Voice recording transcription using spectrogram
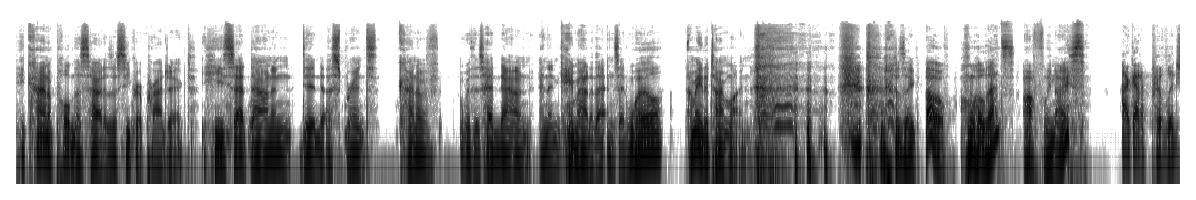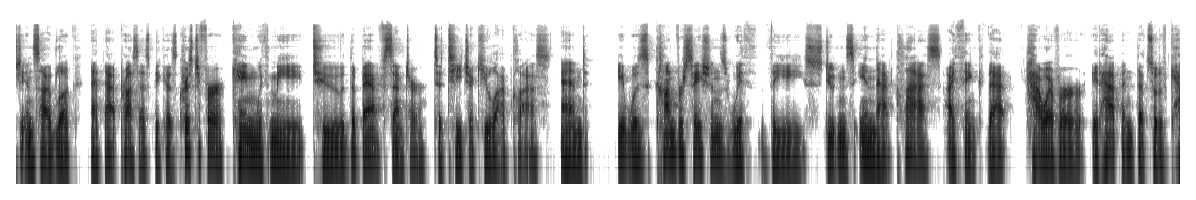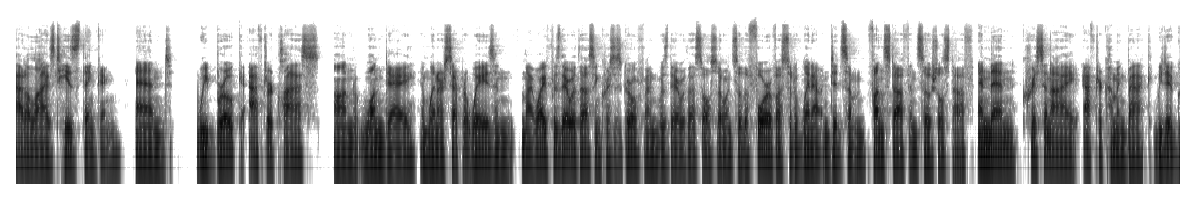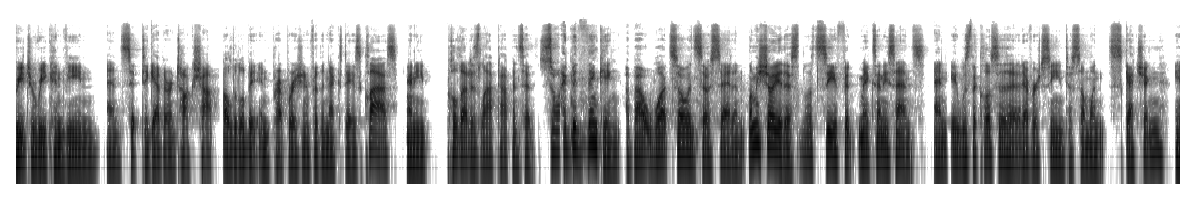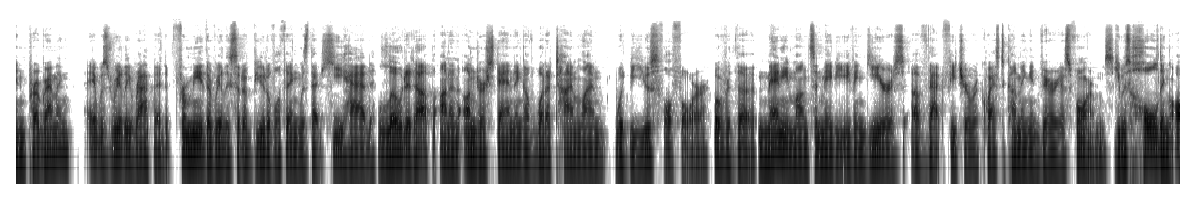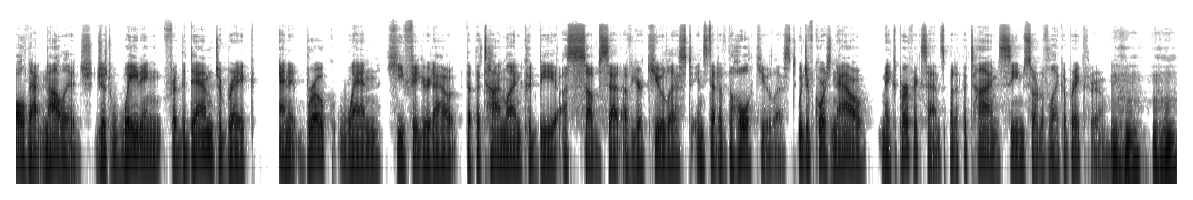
he kind of pulled this out as a secret project. He sat down and did a sprint kind of with his head down and then came out of that and said, Well, I made a timeline. I was like, Oh, well, that's awfully nice. I got a privileged inside look at that process because Christopher came with me to the Banff Centre to teach a QLab class. And it was conversations with the students in that class, I think, that however it happened, that sort of catalyzed his thinking. And we broke after class on one day and went our separate ways. And my wife was there with us, and Chris's girlfriend was there with us also. And so the four of us sort of went out and did some fun stuff and social stuff. And then Chris and I, after coming back, we agreed to reconvene and sit together and talk shop a little bit in preparation for the next day's class. And he pulled out his laptop and said, So I've been thinking about what so and so said, and let me show you this. Let's see if it makes any sense. And it was the closest I'd ever seen to someone sketching in programming. It was really rapid. For me, the really sort of beautiful thing was that he had loaded up on an understanding of what a timeline would be useful for over the many months and maybe even years of that feature request coming in various forms. He was holding all that knowledge, just waiting for the dam to break and it broke when he figured out that the timeline could be a subset of your cue list instead of the whole cue list, which of course now makes perfect sense, but at the time seemed sort of like a breakthrough. Mm-hmm, mm-hmm,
